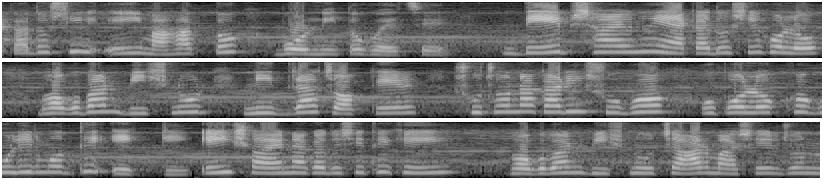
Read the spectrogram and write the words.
একাদশীর এই মাহাত্ম বর্ণিত হয়েছে। দেব সায়নী একাদশী হল ভগবান বিষ্ণুর নিদ্রা চক্রের সূচনাকারী শুভ উপলক্ষগুলির মধ্যে একটি। এই শয়ন একাদশী থেকেই ভগবান বিষ্ণু চার মাসের জন্য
